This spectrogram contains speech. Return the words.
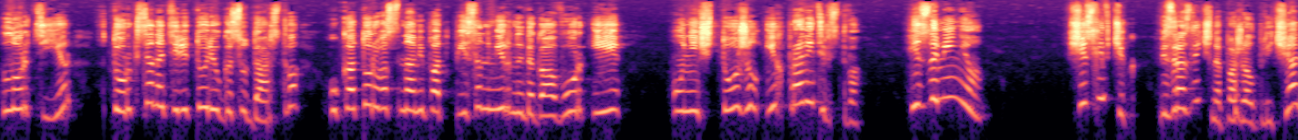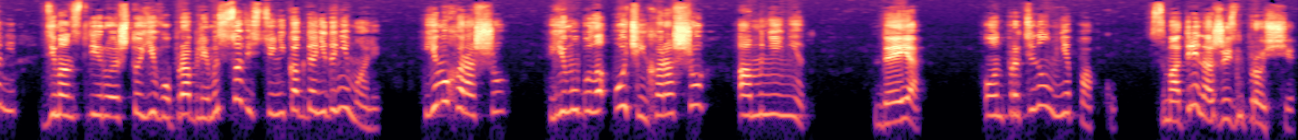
Лорд Тьер вторгся на территорию государства, у которого с нами подписан мирный договор и уничтожил их правительство из-за меня. Счастливчик безразлично пожал плечами, демонстрируя, что его проблемы с совестью никогда не донимали. Ему хорошо, ему было очень хорошо, а мне нет. Дея, он протянул мне папку. Смотри на жизнь проще.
